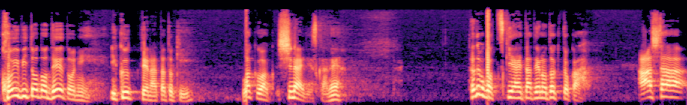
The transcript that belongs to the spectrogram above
恋人とデートに行くってなった時、ワクワクしないですかね。例えばこう付き合いたての時とか、明日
